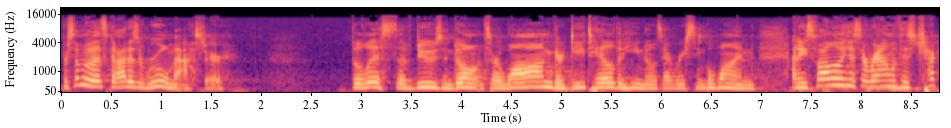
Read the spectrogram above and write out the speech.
For some of us, God is a rule master. The lists of do's and don'ts are long, they're detailed, and He knows every single one. And He's following us around with His check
